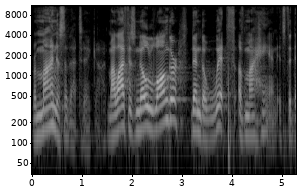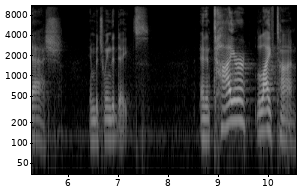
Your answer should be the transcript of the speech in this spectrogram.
Remind us of that today, God. My life is no longer than the width of my hand, it's the dash in between the dates. An entire lifetime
